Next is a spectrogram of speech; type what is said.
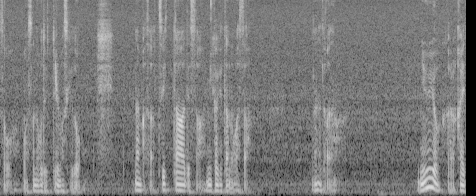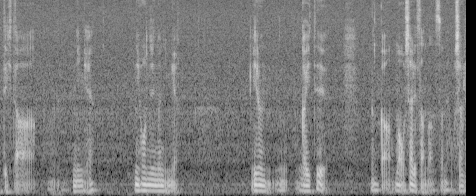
そう。まあそんなこと言っておりますけど。なんかさツイッターでさ見かけたのがさ何だったかな。ニューヨークから帰ってきた人間日本人の人間。いるんがいてなんかまあおしゃれさんなんですよね。おしゃれ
